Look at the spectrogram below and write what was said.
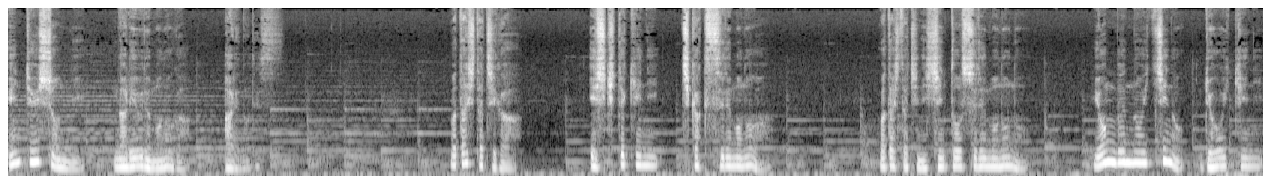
インテューションになりうるものがあるのです。私たちが意識的に知覚するものは私たちに浸透するものの4分の1の領域に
